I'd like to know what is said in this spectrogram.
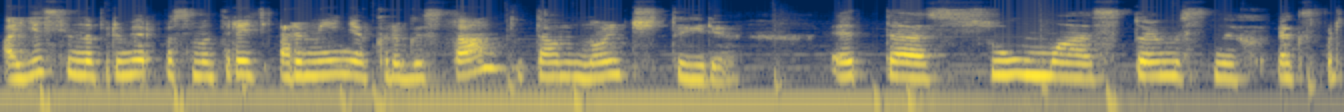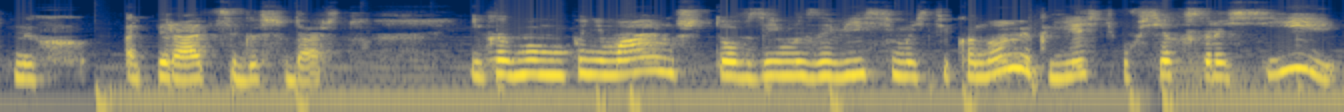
А если, например, посмотреть Армения, Кыргызстан, то там 0,4. Это сумма стоимостных экспортных операций государств. И как бы мы понимаем, что взаимозависимость экономик есть у всех с Россией,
